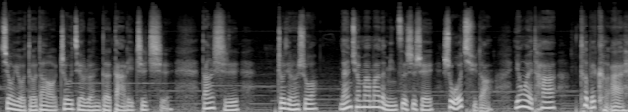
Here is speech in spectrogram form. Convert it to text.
就有得到周杰伦的大力支持。当时周杰伦说：“南拳妈妈的名字是谁？是我取的，因为她特别可爱。”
